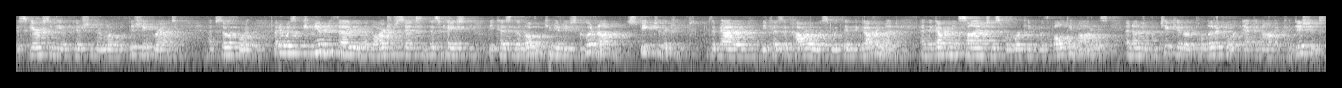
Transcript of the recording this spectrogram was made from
the scarcity of fish in their local fishing grounds, and so forth. But it was community failure in the larger sense in this case because the local communities could not speak to the, the matter because the power was within the government and the government scientists were working with faulty models and under particular political and economic conditions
